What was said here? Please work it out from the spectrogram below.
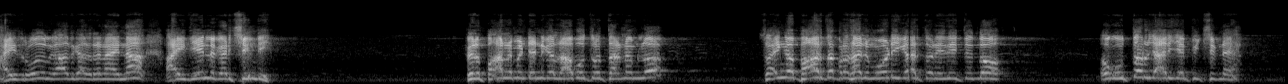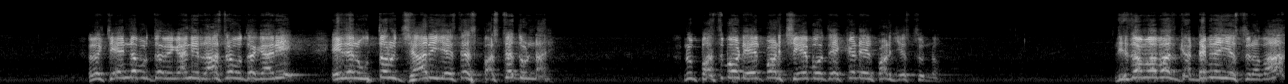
ఐదు రోజులు కాదు కదరా నాయన ఐదేళ్ళు గడిచింది. వీళ్ళు పార్లమెంట్ ఎన్నికలు రాబోతున్న తరుణంలో స్వయంగా భారత ప్రధాని మోడీ గారితో ఏదైతుందో ఒక ఉత్తర్వు జారీ చేయించిండే ఇలా కేంద్ర ప్రభుత్వమే కానీ రాష్ట్ర ప్రభుత్వం కానీ ఏదైనా ఉత్తర్వు జారీ చేస్తే స్పష్టత ఉండాలి. నువ్వు పసుపోటు ఏర్పాటు చేయబోతే ఎక్కడ ఏర్పాటు చేస్తున్నావు? నిజామాబాద్ గడ్డ మీద చేస్తున్నావా?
